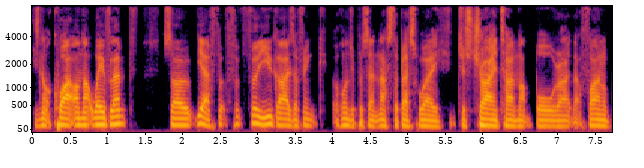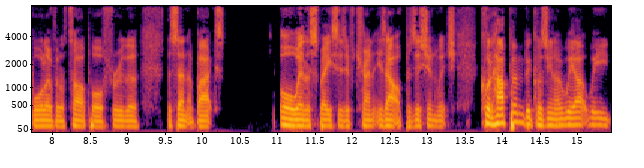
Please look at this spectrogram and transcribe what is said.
he's not quite on that wavelength. So yeah, for, for, for you guys, I think 100% that's the best way. Just try and time that ball right, that final ball over the top or through the the centre backs or where the space is if Trent is out of position, which could happen because you know we are we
